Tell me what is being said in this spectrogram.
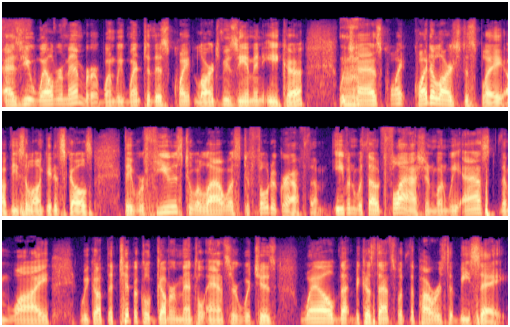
as you well remember, when we went to this quite large museum in Ica, which mm. has quite quite a large display of these elongated skulls, they refused to allow us to photograph them, even without flash. And when we asked them why, we got the typical governmental answer, which is, "Well, that because that's what the powers that be say."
